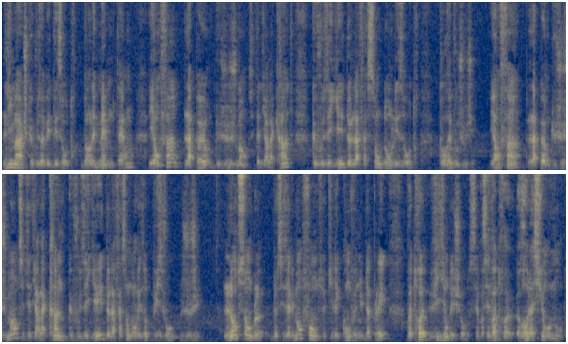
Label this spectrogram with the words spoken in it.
l'image que vous avez des autres dans les mêmes termes, et enfin la peur du jugement, c'est-à-dire la crainte que vous ayez de la façon dont les autres pourraient vous juger. Et enfin, la peur du jugement, c'est-à-dire la crainte que vous ayez de la façon dont les autres puissent vous juger. L'ensemble de ces éléments font ce qu'il est convenu d'appeler votre vision des choses, c'est votre relation au monde.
